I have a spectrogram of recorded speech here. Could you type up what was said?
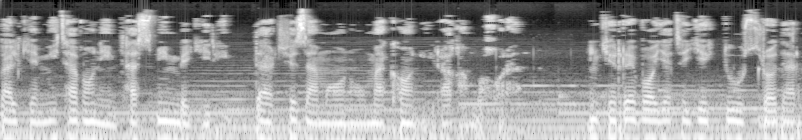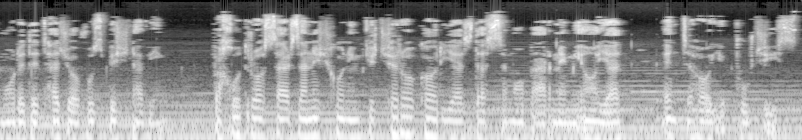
بلکه می توانیم تصمیم بگیریم در چه زمان و مکانی رقم بخورند. اینکه روایت یک دوست را در مورد تجاوز بشنویم و خود را سرزنش کنیم که چرا کاری از دست ما بر نمی آید انتهای پوچی است.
